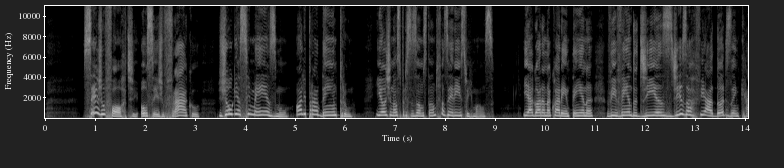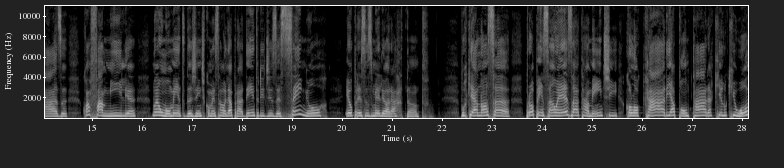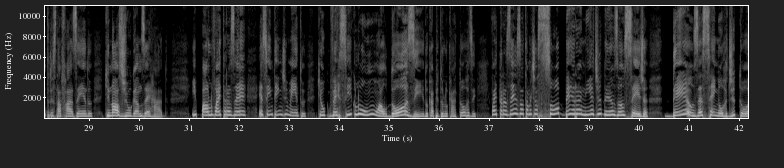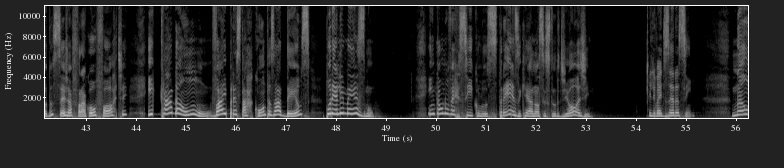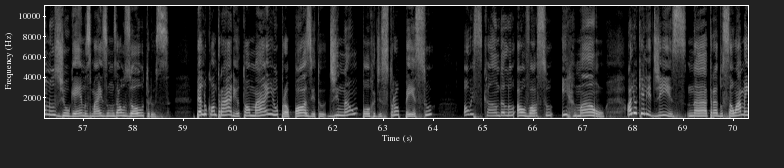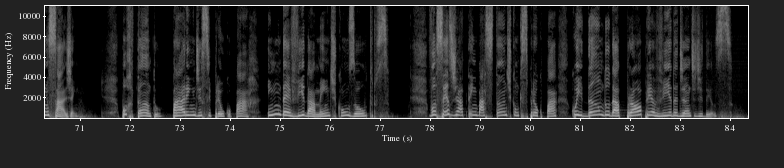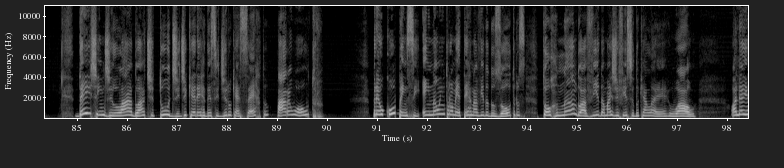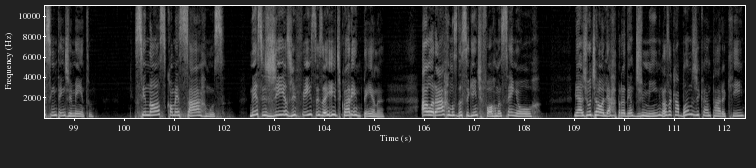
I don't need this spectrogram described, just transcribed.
Seja o forte ou seja o fraco, julgue a si mesmo, olhe para dentro. E hoje nós precisamos tanto fazer isso, irmãos. E agora na quarentena, vivendo dias desafiadores em casa, com a família, não é um momento da gente começar a olhar para dentro e dizer: Senhor, eu preciso melhorar tanto. Porque a nossa propensão é exatamente colocar e apontar aquilo que o outro está fazendo, que nós julgamos errado. E Paulo vai trazer esse entendimento, que o versículo 1 ao 12 do capítulo 14 vai trazer exatamente a soberania de Deus, ou seja, Deus é Senhor de todos, seja fraco ou forte, e cada um vai prestar contas a Deus por ele mesmo. Então, no versículos 13, que é o nosso estudo de hoje, ele vai dizer assim: Não nos julguemos mais uns aos outros. Pelo contrário, tomai o propósito de não pôr de estropeço ou escândalo ao vosso irmão. Olha o que ele diz na tradução A Mensagem. Portanto, parem de se preocupar indevidamente com os outros. Vocês já têm bastante com que se preocupar, cuidando da própria vida diante de Deus. Deixem de lado a atitude de querer decidir o que é certo para o outro. Preocupem-se em não intrometer na vida dos outros, tornando a vida mais difícil do que ela é. Uau! Olha esse entendimento. Se nós começarmos, nesses dias difíceis aí de quarentena, a orarmos da seguinte forma: Senhor, me ajude a olhar para dentro de mim. Nós acabamos de cantar aqui.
